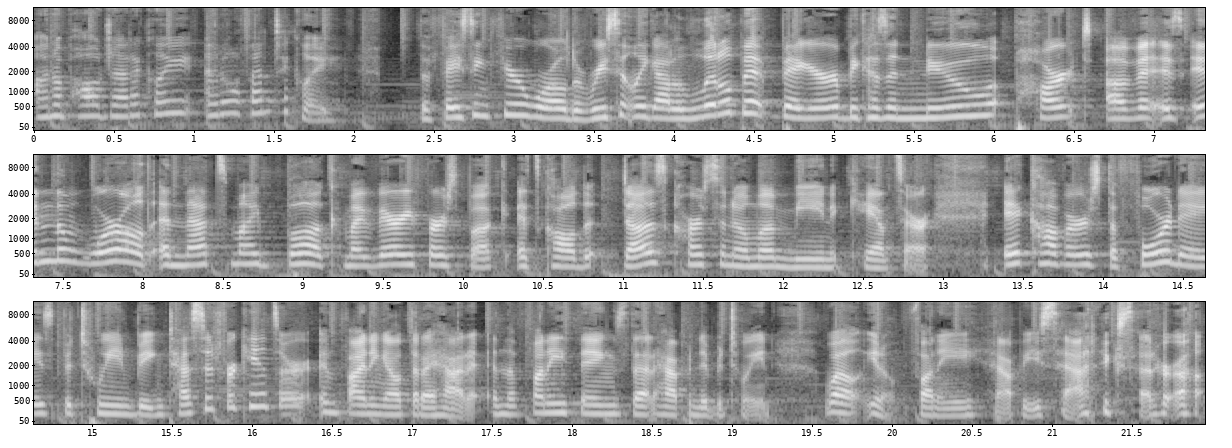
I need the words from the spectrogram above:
unapologetically and authentically. The Facing Fear world recently got a little bit bigger because a new part of it is in the world, and that's my book, my very first book. It's called Does Carcinoma Mean Cancer? It covers the four days between being tested for cancer and finding out that I had it, and the funny things that happened in between. Well, you know, funny, happy, sad, etc.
